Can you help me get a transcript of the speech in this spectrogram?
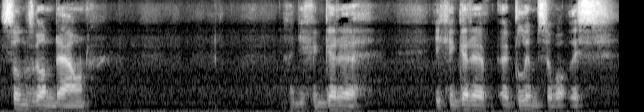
Sun's gone down, and you can get a you can get a, a glimpse of what this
